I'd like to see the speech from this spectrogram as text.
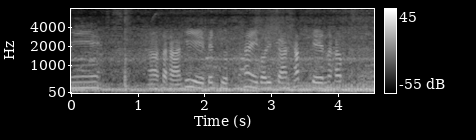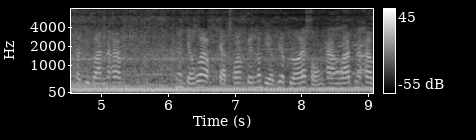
มีสถานที่เป็นจุดให้บริการชัดเจนนะครับ ปัจจุบันนะครับ เนื่องจากว่าจากความเป็นระเบียบเรียบร้อยของทางวัดนะครับ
